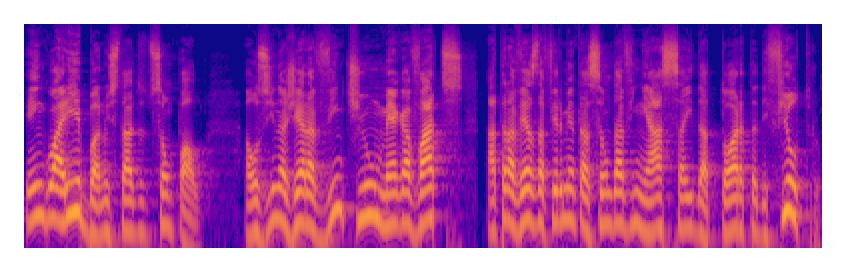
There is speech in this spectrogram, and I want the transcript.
em Guariba, no estado de São Paulo. A usina gera 21 megawatts através da fermentação da vinhaça e da torta de filtro.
